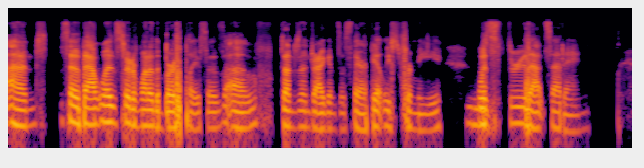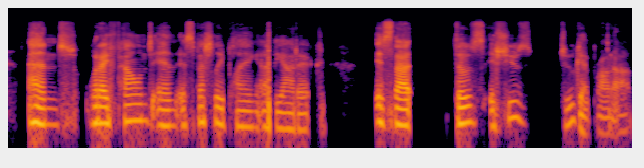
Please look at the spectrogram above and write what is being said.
and so that was sort of one of the birthplaces of dungeons and dragons as therapy at least for me mm-hmm. was through that setting and what i found in especially playing at the attic is that those issues do get brought up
